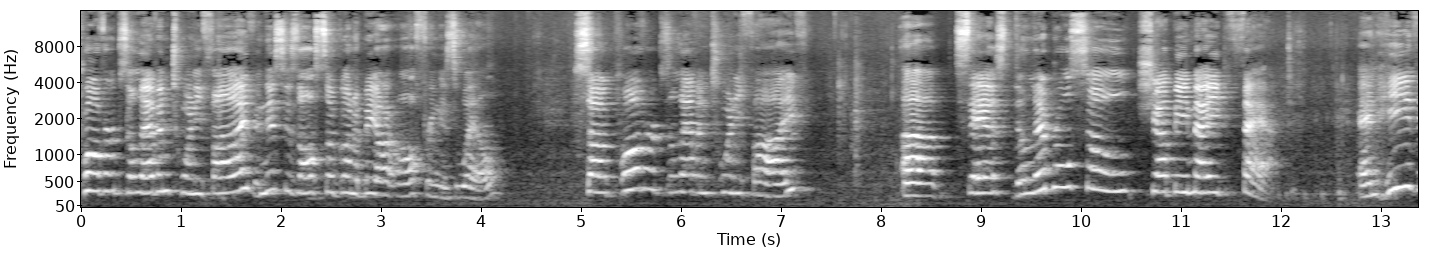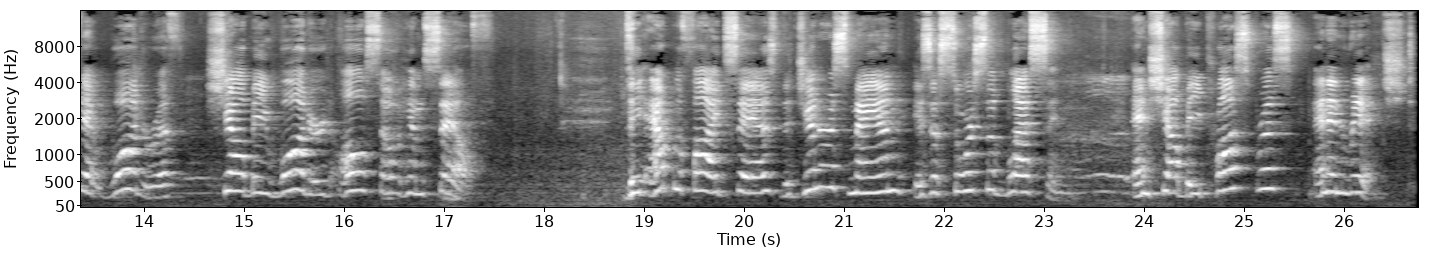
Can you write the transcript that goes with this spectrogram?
Proverbs 11 25, and this is also going to be our offering as well. So, Proverbs 11 25 uh, says, The liberal soul shall be made fat, and he that watereth shall be watered also himself. The Amplified says, The generous man is a source of blessing, and shall be prosperous and enriched.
